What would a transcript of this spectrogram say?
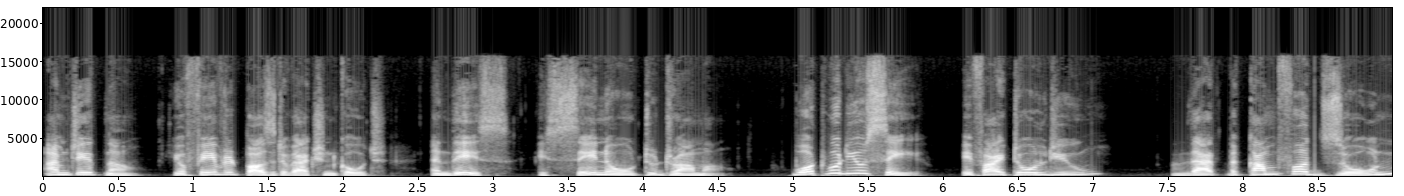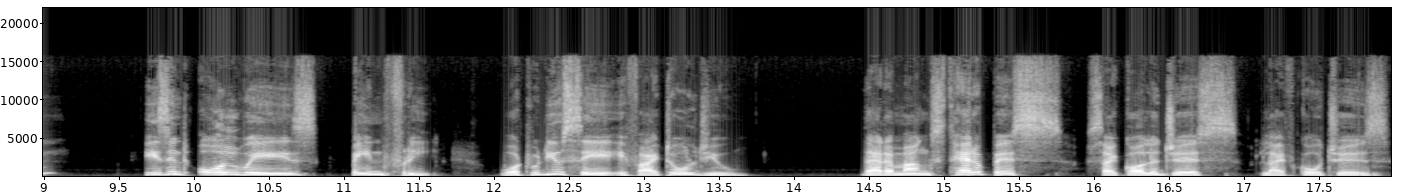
I'm Chetna, your favorite positive action coach, and this is Say No to Drama. What would you say if I told you that the comfort zone isn't always pain free? What would you say if I told you that amongst therapists, psychologists, life coaches,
